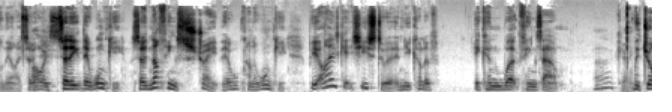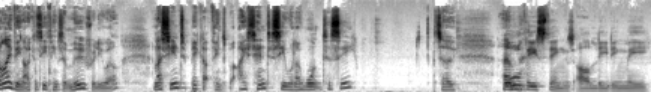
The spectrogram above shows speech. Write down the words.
on the eye. So, Oh, so they, they're wonky. So nothing's straight. They're all kind of wonky. But your eyes gets used to it, and you kind of it can work things out. Okay. With driving, I can see things that move really well, and I seem to pick up things, but I tend to see what I want to see. So, All um, these things are leading me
